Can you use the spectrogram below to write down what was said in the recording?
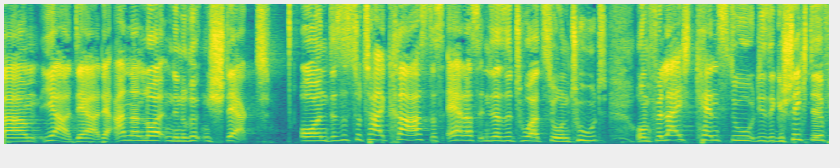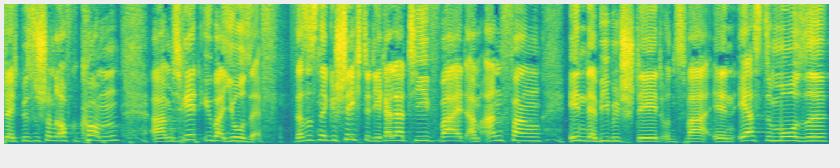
ähm, ja, der, der anderen Leuten den Rücken stärkt. Und es ist total krass, dass er das in dieser Situation tut. Und vielleicht kennst du diese Geschichte, vielleicht bist du schon drauf gekommen. Ähm, ich rede über Josef. Das ist eine Geschichte, die relativ weit am Anfang in der Bibel steht. Und zwar in 1. Mose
